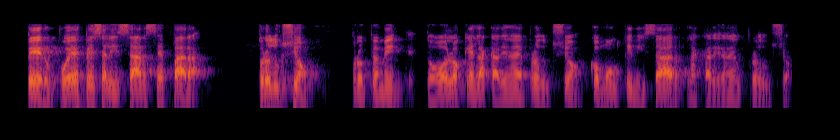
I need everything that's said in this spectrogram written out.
pero puede especializarse para producción propiamente, todo lo que es la cadena de producción, cómo optimizar la cadena de producción.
